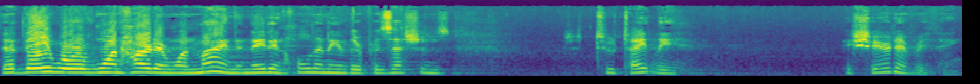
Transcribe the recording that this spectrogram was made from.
that they were of one heart and one mind, and they didn't hold any of their possessions too tightly. They shared everything.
